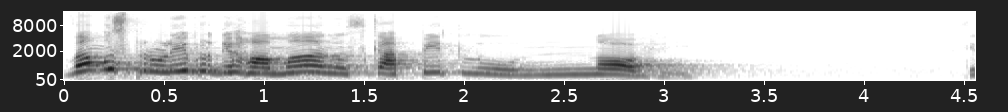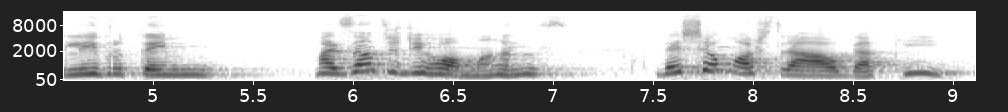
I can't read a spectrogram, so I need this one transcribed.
Vamos para o livro de Romanos, capítulo 9. Esse livro tem. Mas antes de Romanos, deixa eu mostrar algo aqui.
